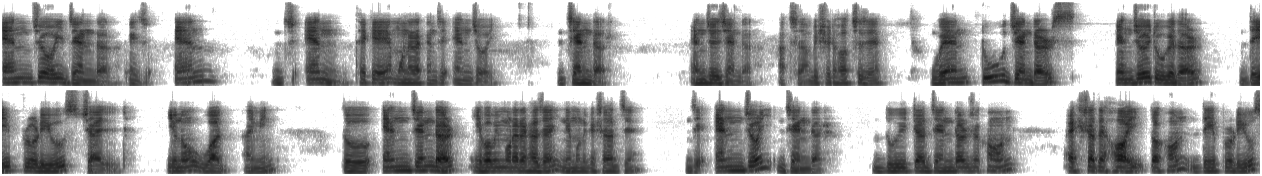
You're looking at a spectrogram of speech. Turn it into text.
এনজয় জেন্ডার এই যে এন এন থেকে মনে রাখেন যে এনজয় জেন্ডার এনজয় জেন্ডার আচ্ছা বিষয়টা হচ্ছে যে when two genders enjoy together they produce child you know what I mean তো এন জেন্ডার এভাবে মনে রাখা যায় নেমনিকের সাহায্যে যে এনজয় জেন্ডার দুইটা জেন্ডার যখন একসাথে হয়, তখন দে প্রডিউস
